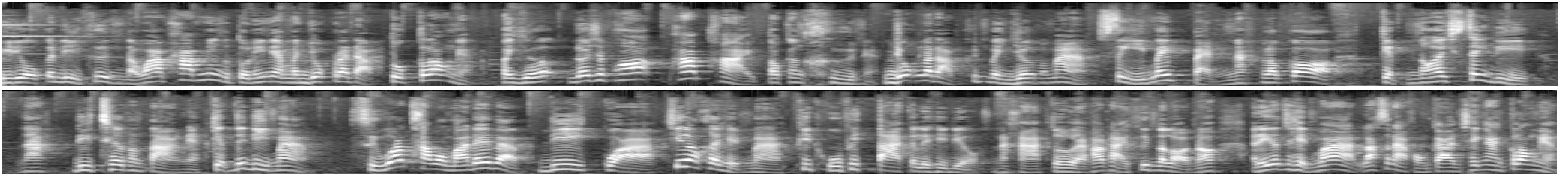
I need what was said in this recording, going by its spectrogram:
วิดีโอก็ดีขึ้น แต่ว่าภาพนิ่งของตัวนี้เนี่ยมันยกระดับตัวกล้องเนี่ยไปเยอะ โดยเฉพาะภาพถ่ายตอนกลางคืนเนี่ยยกระดับขึ้นไปเยอะมากๆ สีไม่แป้นนะ แล้วก็เก็บน้อยได้ดีนะ ดีเทลต่างๆเนี่ยเก็บได้ดีมาก ถือว่าทำออกมาได้แบบดีกว่าที่เราเคยเห็นมาพิดหูพิดตากันเลยทีเดียวนะคะตัวแบบภาพถ่ายขึ้นตลอดเนาะอันนี้ก็จะเห็นว่าลักษณะของการใช้งานกล้องเนี่ย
